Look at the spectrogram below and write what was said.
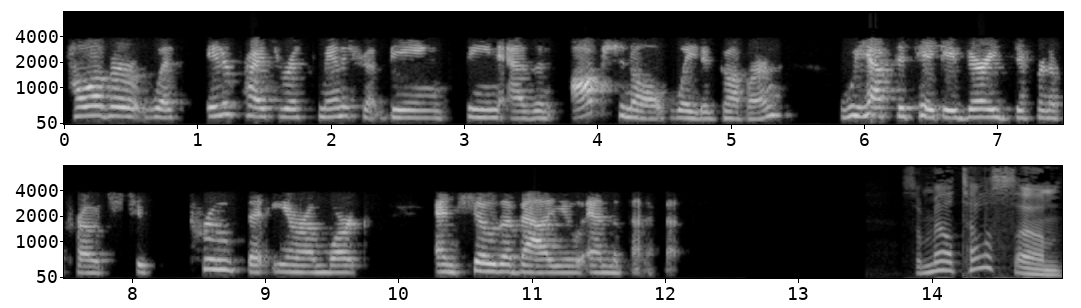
However, with enterprise risk management being seen as an optional way to govern, we have to take a very different approach to prove that ERM works and show the value and the benefits. So, Mel, tell us um,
